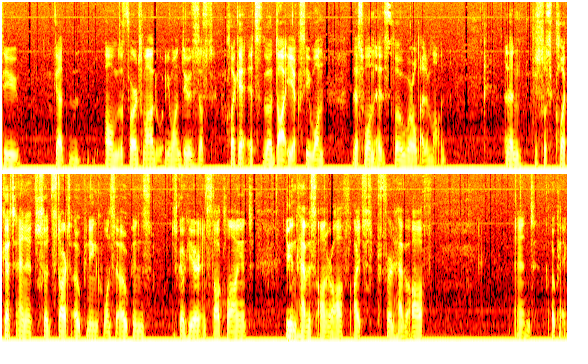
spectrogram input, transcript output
you get um the Forge mod, what you want to do is just click it, it's the .exe one. This one is the World Edit mod. And then just, just click it and it should start opening. Once it opens, just go here, install client. You can have this on or off. I just prefer to have it off. And okay.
